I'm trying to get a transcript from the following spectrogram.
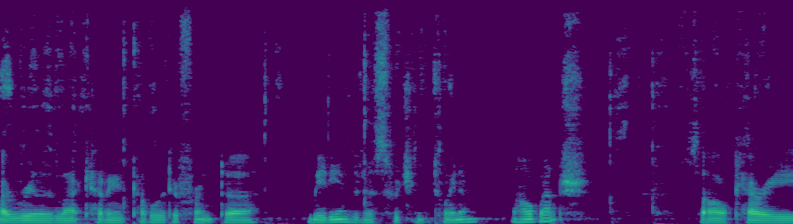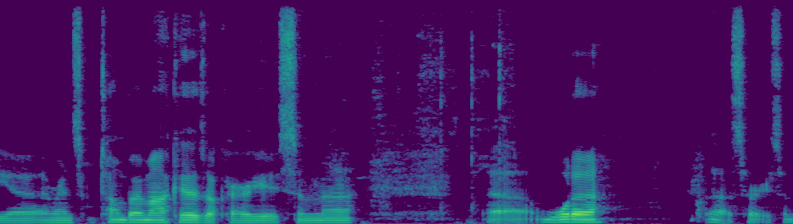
I really like having a couple of different uh, mediums and just switching between them a whole bunch. So I'll carry uh, around some Tombow markers, I'll carry some uh, uh, water, uh, sorry, some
